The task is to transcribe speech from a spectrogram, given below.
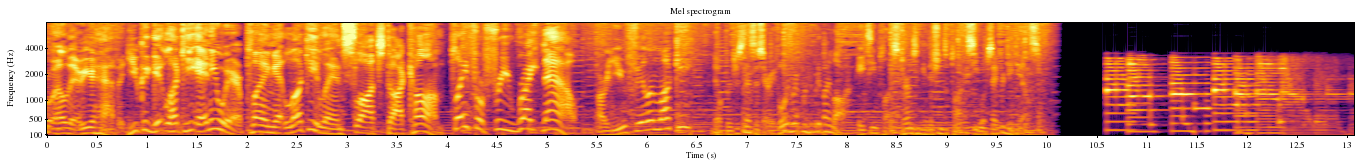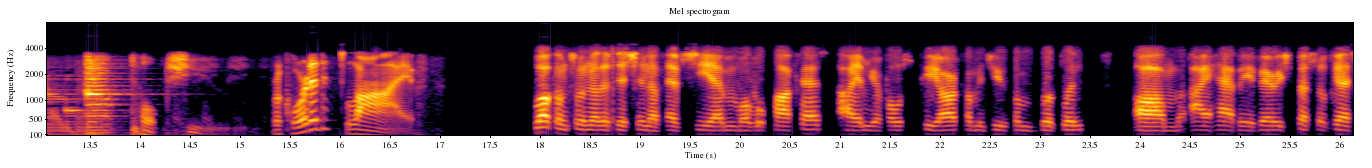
Well, there you have it. You can get lucky anywhere playing at LuckyLandSlots.com. Play for free right now. Are you feeling lucky? No purchase necessary. Void where prohibited by law. 18 plus. Terms and conditions apply. See website for details. Talk shoes. Recorded live. Welcome to another edition of FCM Mobile Podcast. I am your host, PR, coming to you from Brooklyn. Um, I have a very special guest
